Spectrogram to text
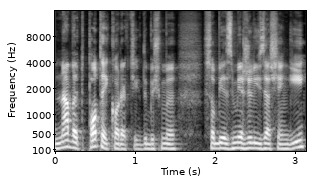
nawet po tej korekcie, gdybyśmy sobie zmierzyli zasięgi,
